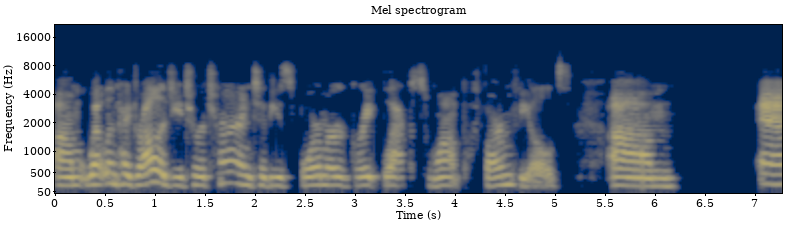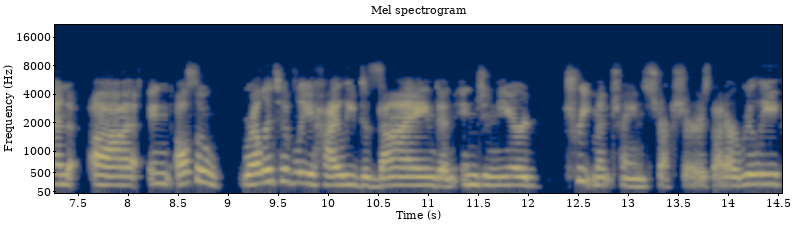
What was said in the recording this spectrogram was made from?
um, wetland hydrology to return to these former Great Black Swamp farm fields. Um, and uh, also relatively highly designed and engineered treatment train structures that are really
